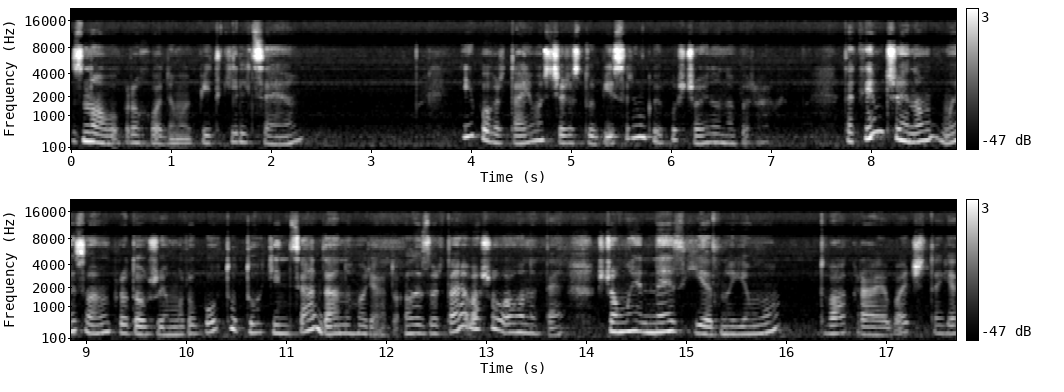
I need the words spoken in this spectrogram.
Знову проходимо під кільце і повертаємось через ту бісеринку, яку щойно набирали. Таким чином, ми з вами продовжуємо роботу до кінця даного ряду. Але звертаю вашу увагу на те, що ми не з'єднуємо два краї. Бачите, я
